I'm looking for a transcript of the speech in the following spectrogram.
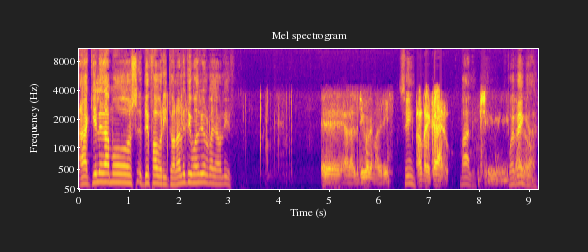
¿a quién le damos de favorito? ¿Al Atlético de Madrid o al Valladolid? Eh, al Atlético de Madrid. Sí, Hombre, claro. vale. Sí, Pues claro. venga,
